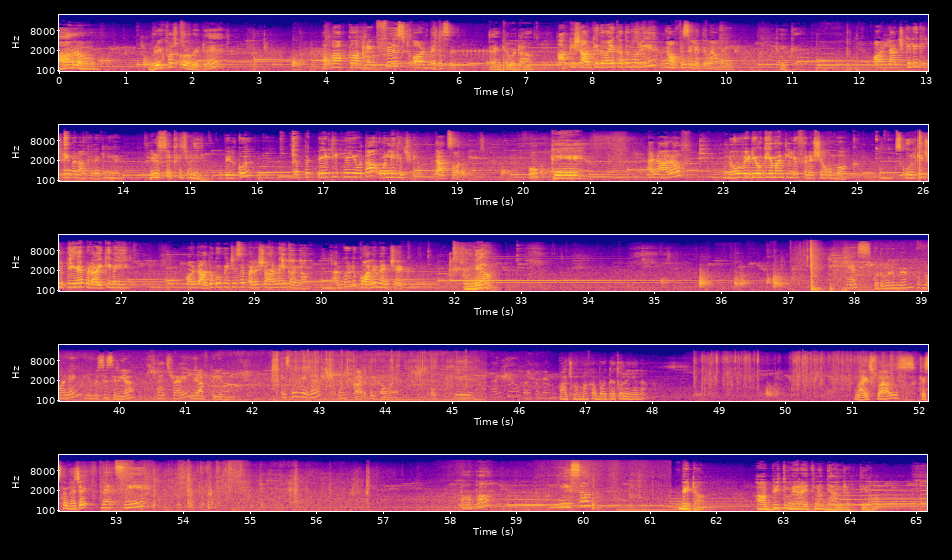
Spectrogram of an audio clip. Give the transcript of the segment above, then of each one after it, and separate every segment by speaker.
Speaker 1: आ रहो ब्रेकफास्ट करो बेटे।
Speaker 2: पापा आपका ब्रेकफास्ट और मेडिसिन
Speaker 1: थैंक यू बेटा।
Speaker 2: आपकी शाम की दवाई खत्म हो रही है मैं ऑफ़िस से लेते हुए आऊँगी।
Speaker 1: ठीक है।
Speaker 2: और लंच के लिए खिचड़ी बना के रखी है।
Speaker 1: फिर से खिचड़ी?
Speaker 2: बिल्कुल। जब तक पेट ठीक नहीं होता only khichdi. That's all
Speaker 1: okay
Speaker 2: and Aarav no video game until you finish your homework school की छुट्टी है पढ़ाई की नहीं। और दादू को पीछे से परेशान नहीं करना। I am going to call him and check
Speaker 1: सुन दिया
Speaker 2: yes
Speaker 3: good morning ma'am
Speaker 2: good morning
Speaker 3: ये मिसेस रिया
Speaker 2: दैट्स राइट
Speaker 3: ये आपके लिए मैम
Speaker 2: किसने भेजा है?
Speaker 3: मैम कार्ड पे लिखा हुआ है?
Speaker 2: Okay thank you
Speaker 3: welcome ma'am
Speaker 4: आज मम्मा का बर्थडे तो नहीं है ना?
Speaker 5: नाइस फ्लावर्स किसने भेजे?
Speaker 2: लेट्स सी पापा, ये सब?
Speaker 1: बेटा, आप भी तो मेरा इतना ध्यान रखती हो।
